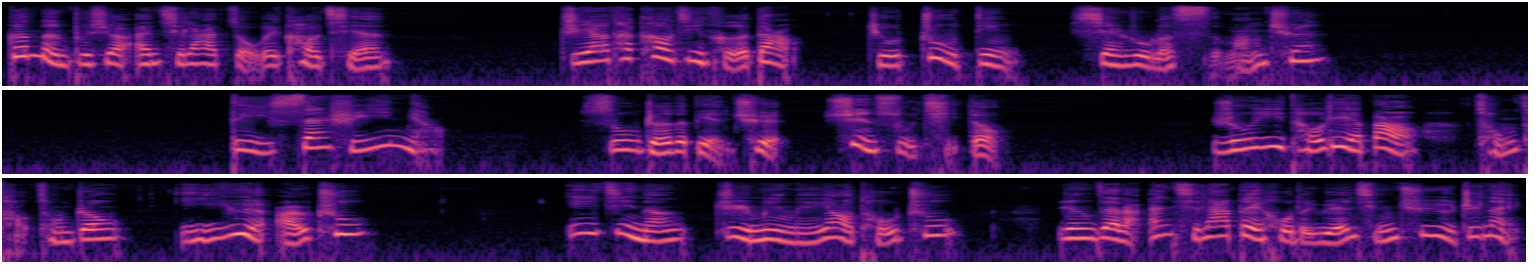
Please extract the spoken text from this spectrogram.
根本不需要安琪拉走位靠前，只要他靠近河道，就注定陷入了死亡圈。第三十一秒，苏哲的扁鹊迅速启动，如一头猎豹从草丛中。一跃而出，一技能致命灵药投出，扔在了安琪拉背后的圆形区域之内。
